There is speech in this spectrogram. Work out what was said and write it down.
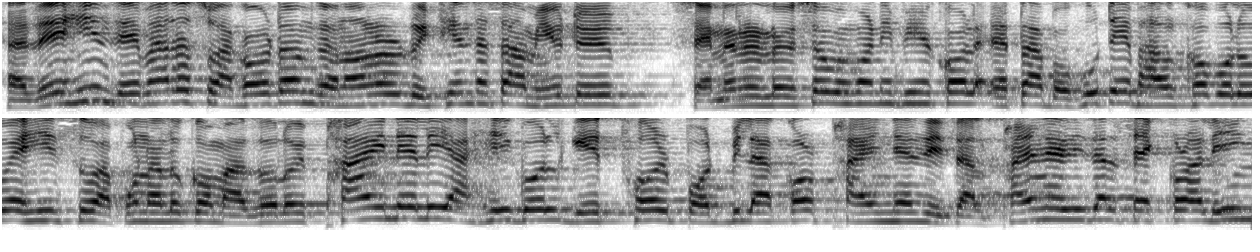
জয় হিন্দ জয় ভাৰত স্বাগতম জনালৰ ডিফেন্স আছাম ইউটিউব চেনেললৈ চব ভ্ৰমণীসকল এটা বহুতেই ভাল খবৰ লৈ আহিছোঁ। আপোনালোকৰ মাজলৈ ফাইনেলি আহি গ'ল গেট ফ'ৰ পদবিলাকৰ final result final result check কৰা লিংক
